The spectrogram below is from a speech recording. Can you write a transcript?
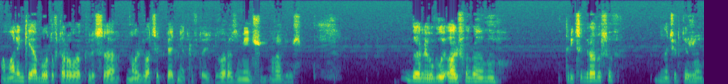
а маленький обод у второго колеса 0,25 метров, то есть в два раза меньше радиус. Далее углы альфа равны 30 градусов на чертеже.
